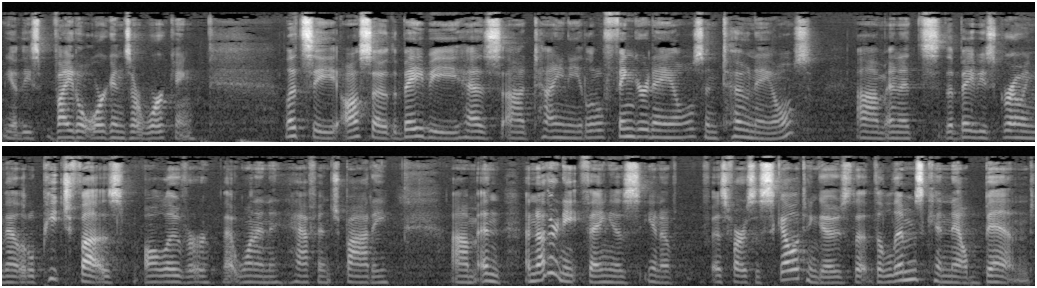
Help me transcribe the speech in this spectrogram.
you know these vital organs are working. Let's see. Also, the baby has uh, tiny little fingernails and toenails, um, and it's the baby's growing that little peach fuzz all over that one and a half inch body. Um, and another neat thing is, you know, as far as the skeleton goes, the, the limbs can now bend.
